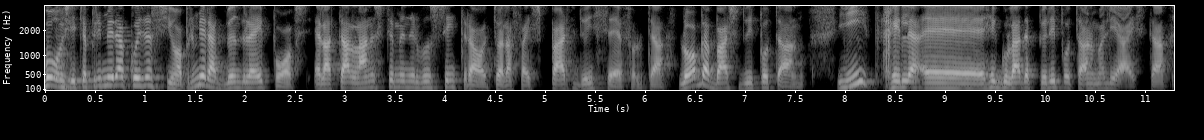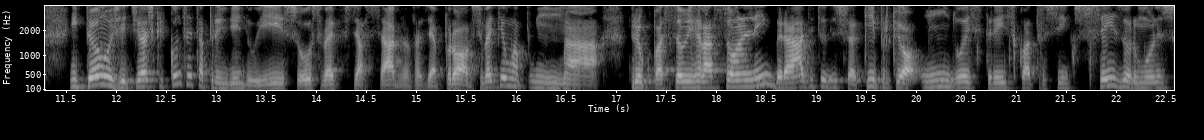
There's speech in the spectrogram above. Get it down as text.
Bom, gente, a primeira coisa é assim, ó, a primeira glândula é a hipófise. Ela tá lá no sistema nervoso central, então ela faz parte do encéfalo, tá? Logo abaixo do hipotálamo. E é, regulada pelo hipotálamo, aliás, tá? Então, gente, eu acho que quando você está aprendendo isso, ou você vai, já sabe, vai fazer a prova, você vai ter uma, uma preocupação em relação a lembrar de tudo isso aqui, porque, ó, um, dois, três, quatro, cinco, seis hormônios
